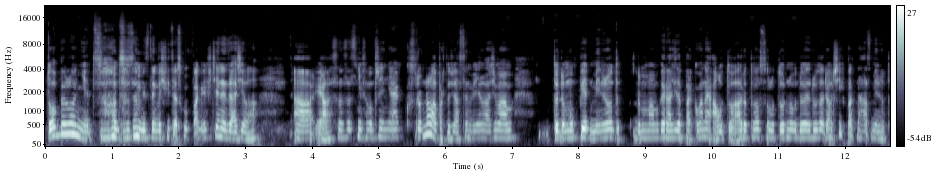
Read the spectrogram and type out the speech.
to bylo něco, co jsem myslím ve Švýcarsku fakt ještě nezažila. A já jsem se s ním samozřejmě nějak srovnala, protože já jsem věděla, že mám to domů pět minut, doma mám v garáži zaparkované auto a do toho soloturnu dojedu za dalších 15 minut.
